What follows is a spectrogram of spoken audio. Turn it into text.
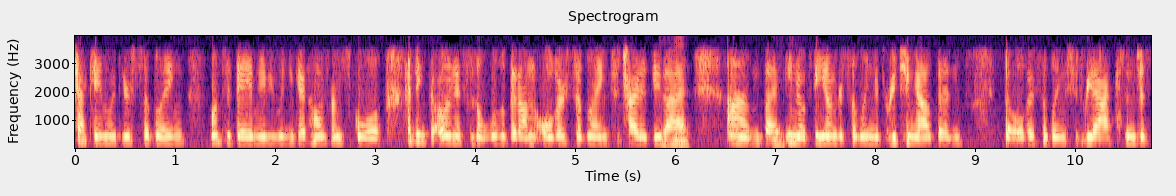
check in with your sibling once a day, maybe when you get home from school. I think the onus is a little bit on the older sibling to try to do mm-hmm. that. Um, but you know, if the younger sibling is reaching out, then the older sibling should react and just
